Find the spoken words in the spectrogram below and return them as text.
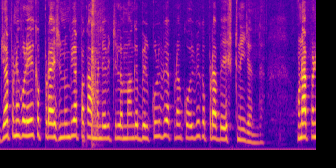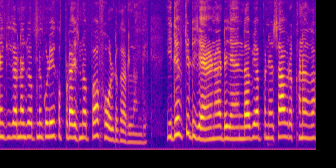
ਜੋ ਆਪਣੇ ਕੋਲ ਇਹ ਕੱਪੜਾ, ਇਸ ਨੂੰ ਵੀ ਆਪਾਂ ਕੰਮ ਦੇ ਵਿੱਚ ਲਵਾਂਗੇ, ਬਿਲਕੁਲ ਵੀ ਆਪਣਾ ਕੋਈ ਵੀ ਕੱਪੜਾ ਵੇਸਟ ਨਹੀਂ ਜਾਂਦਾ। ਹੁਣ ਆਪਣੇ ਕੀ ਕਰਨਾ, ਜੋ ਆਪਣੇ ਕੋਲ ਇਹ ਕੱਪੜਾ ਇਸ ਨੂੰ ਆਪਾਂ ਫੋਲਡ ਕਰ ਲਾਂਗੇ। ਇਹਦੇ ਵਿੱਚ ਡਿਜ਼ਾਈਨ ਆ ਡਿਜ਼ਾਈਨ ਦਾ ਵੀ ਆਪਣੇ ਹਿਸਾਬ ਰੱਖਣਾਗਾ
